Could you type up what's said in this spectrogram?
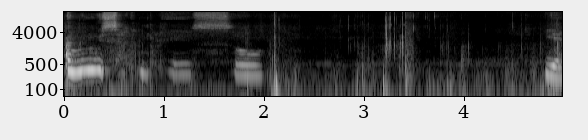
I mean we second place, so yeah.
